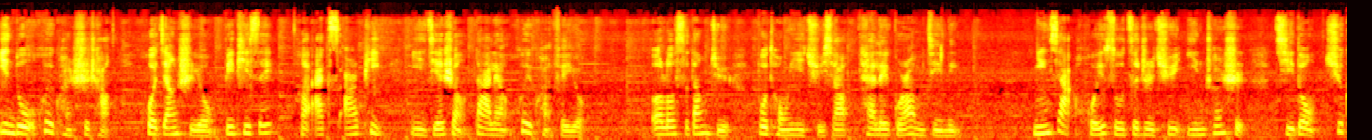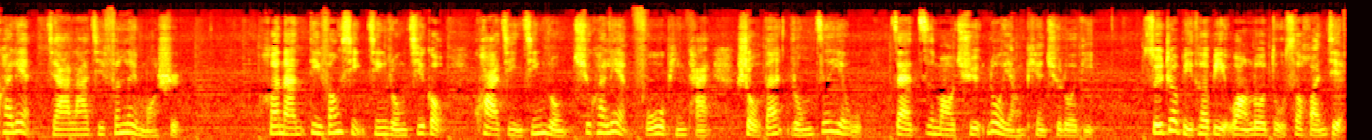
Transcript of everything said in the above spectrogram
印度汇款市场或将使用 BTC 和 XRP 以节省大量汇款费用。俄罗斯当局不同意取消 Telegram 禁令。宁夏回族自治区银川市启动区块链加垃圾分类模式。河南地方性金融机构跨境金融区块链服务平台首单融资业务在自贸区洛阳片区落地。随着比特币网络堵塞缓解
